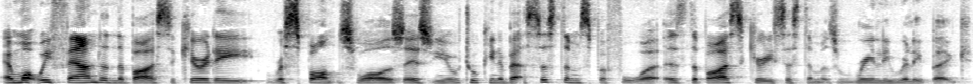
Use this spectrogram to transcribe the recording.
And what we found in the biosecurity response was, as you were talking about systems before, is the biosecurity system is really, really big.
